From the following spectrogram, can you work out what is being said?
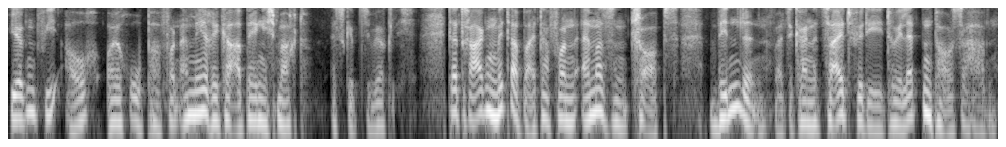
irgendwie auch Europa von Amerika abhängig macht. Es gibt sie wirklich. Da tragen Mitarbeiter von Amazon Jobs Windeln, weil sie keine Zeit für die Toilettenpause haben.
